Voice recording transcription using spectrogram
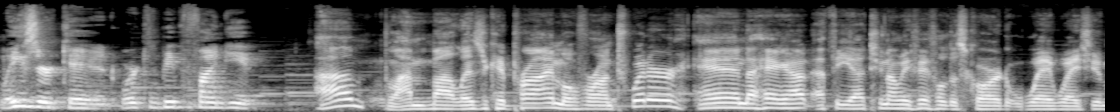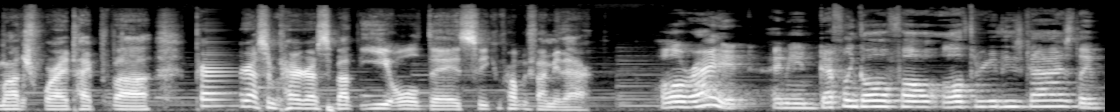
Laser Kid, where can people find you? Um, I'm uh, LaserKid Prime over on Twitter, and I hang out at the uh, Toonami Faithful Discord way, way too much, where I type uh, paragraphs and paragraphs about the ye old days. So you can probably find me there. All right. I mean, definitely go follow all three of these guys. They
